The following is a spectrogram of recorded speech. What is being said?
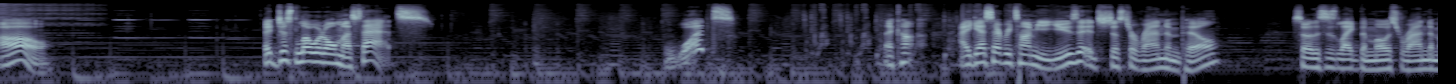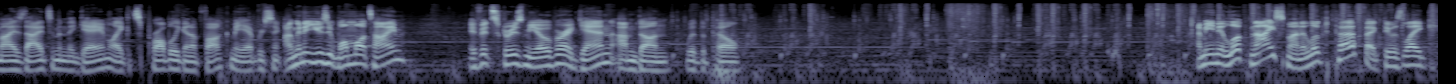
Oh. It just lowered all my stats. What? I can't... I guess every time you use it, it's just a random pill. So this is like the most randomized item in the game. Like, it's probably gonna fuck me every single... I'm gonna use it one more time. If it screws me over again, I'm done with the pill. I mean, it looked nice, man. It looked perfect. It was like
